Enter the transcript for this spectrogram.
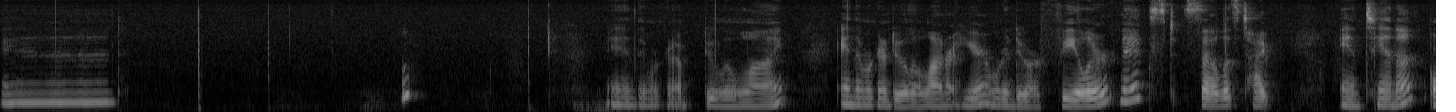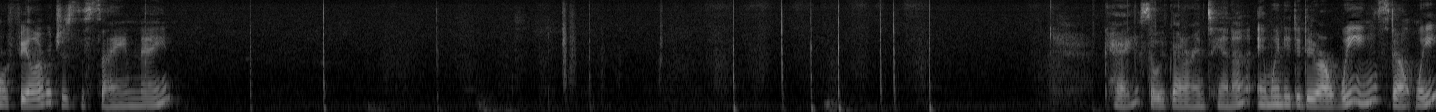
And, and then we're going to do a little line. And then we're going to do a little line right here. And we're going to do our feeler next. So let's type antenna or feeler, which is the same name. Okay, so we've got our antenna and we need to do our wings, don't we?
